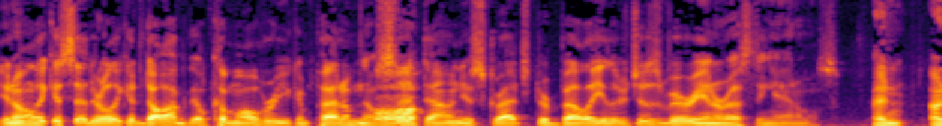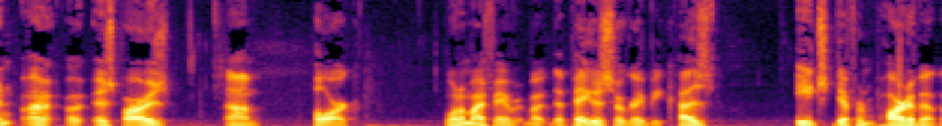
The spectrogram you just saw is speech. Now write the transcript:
you know, like I said, they're like a dog. They'll come over, you can pet them, they'll Aw. sit down, you scratch their belly. They're just very interesting animals. And, and uh, uh, as far as um, pork, one of my favorite. The pig is so great because each different part of it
